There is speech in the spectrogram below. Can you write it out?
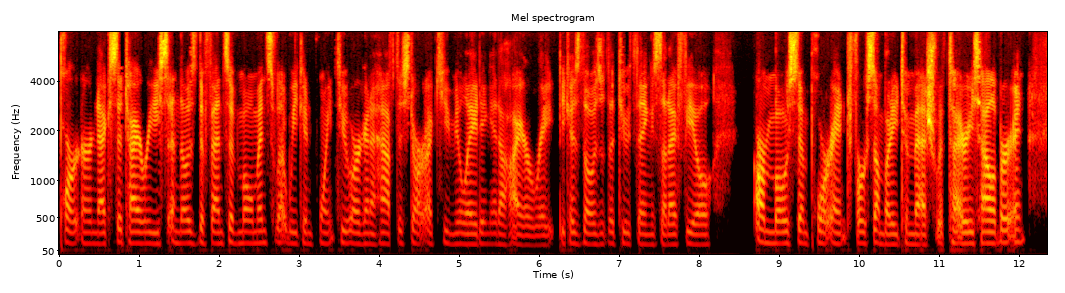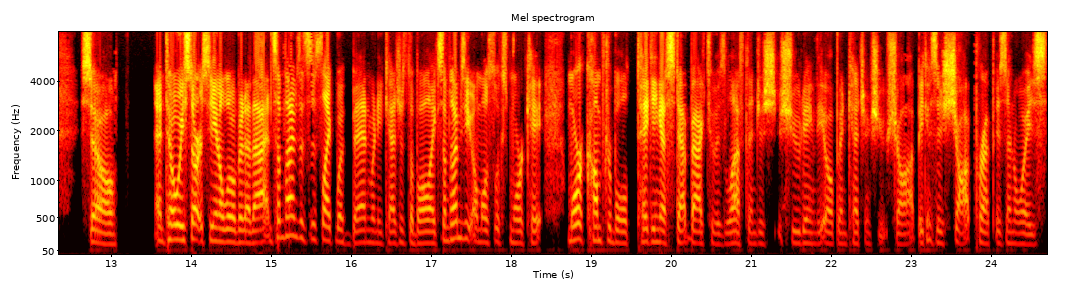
partner next to Tyrese. And those defensive moments that we can point to are going to have to start accumulating at a higher rate because those are the two things that I feel are most important for somebody to mesh with Tyrese Haliburton. So until we start seeing a little bit of that. And sometimes it's just like with Ben when he catches the ball. Like sometimes he almost looks more ca- more comfortable taking a step back to his left than just shooting the open catch and shoot shot because his shot prep isn't always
